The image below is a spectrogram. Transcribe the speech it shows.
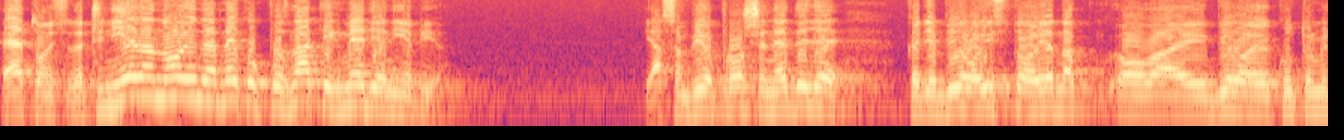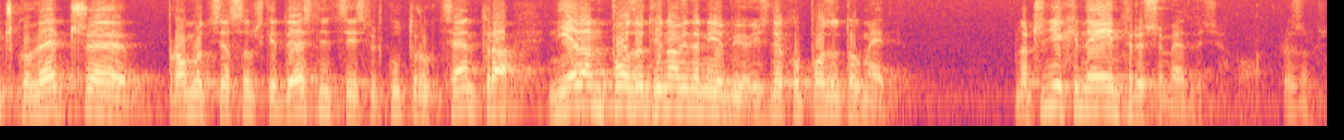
Eto, oni su. Znači, nijedan novinar nekog poznatijeg medija nije bio. Ja sam bio prošle nedelje, kad je bilo isto jedna, ovaj, bilo je kulturno veče, promocija Srpske desnice ispred kulturnog centra, nijedan poznati novinar nije bio iz nekog poznatog medija. Znači, njih ne interesuje Medveđa, razumiješ?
